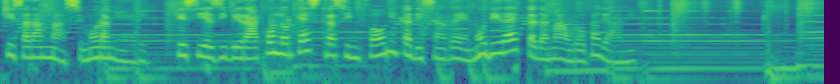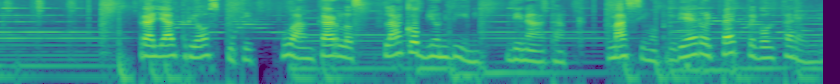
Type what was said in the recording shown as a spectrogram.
ci sarà Massimo Ranieri, che si esibirà con l'Orchestra Sinfonica di Sanremo diretta da Mauro Pagani. Tra gli altri ospiti, Juan Carlos Flaco Biondini, di Natac, Massimo Priviero e Peppe Voltarelli.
